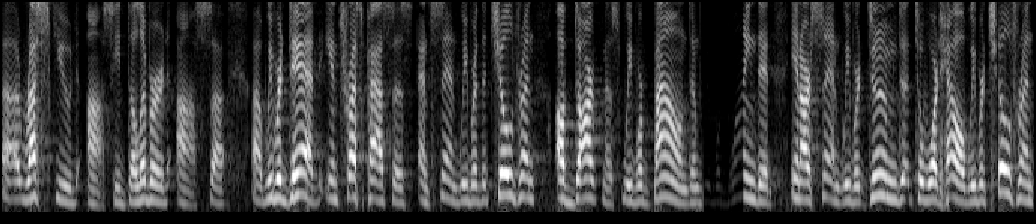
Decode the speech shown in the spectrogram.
uh, rescued us, he delivered us. Uh, uh, we were dead in trespasses and sin. We were the children of darkness. We were bound and blinded in our sin. We were doomed toward hell. We were children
